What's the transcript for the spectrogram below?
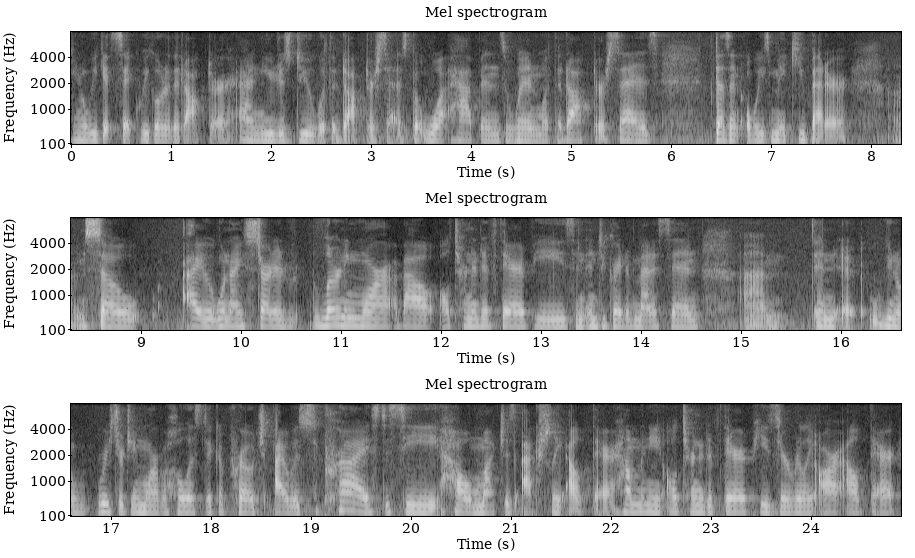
you know, we get sick, we go to the doctor and you just do what the doctor says. But what happens when what the doctor says doesn't always make you better? Um, so I, when I started learning more about alternative therapies and integrative medicine, um, and uh, you know researching more of a holistic approach I was surprised to see how much is actually out there how many alternative therapies there really are out there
